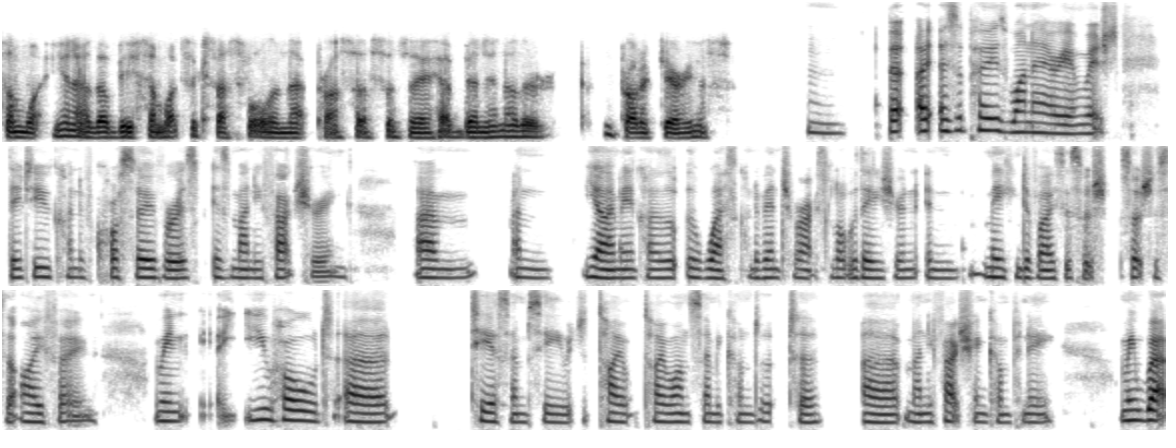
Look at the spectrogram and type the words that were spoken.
somewhat, you know, they'll be somewhat successful in that process as they have been in other product areas. Mm. But I, I suppose one area in which they do kind of cross over is, is manufacturing. Um, and yeah, I mean, kind of the West kind of interacts a lot with Asia in, in making devices such such as the iPhone. I mean, you hold uh, TSMC, which is tai- Taiwan Semiconductor uh, Manufacturing Company. I mean, where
